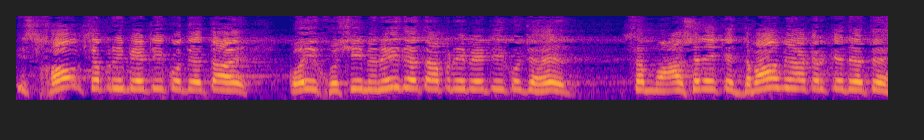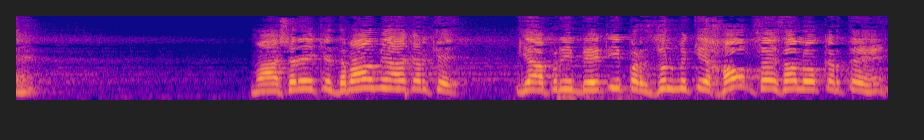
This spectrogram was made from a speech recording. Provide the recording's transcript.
اس خوف سے اپنی بیٹی کو دیتا ہے۔ کوئی خوشی میں نہیں دیتا اپنی بیٹی کو جہیز۔ سب معاشرے کے دباؤ میں آ کر کے دیتے ہیں۔ معاشرے کے دباؤ میں آ کر کے یا اپنی بیٹی پر ظلم کے خوف سے ایسا لوگ کرتے ہیں۔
